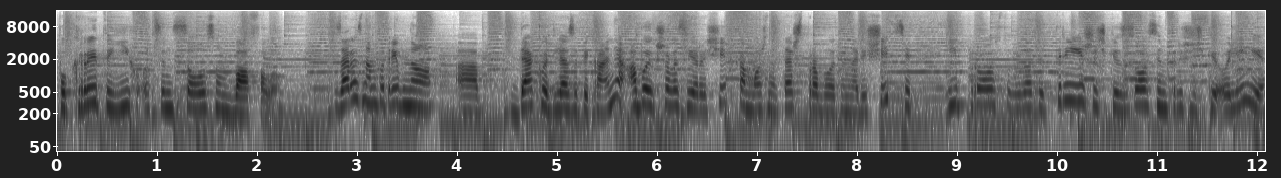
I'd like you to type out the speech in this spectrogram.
покрити їх оцим соусом бафало. Зараз нам потрібно деко для запікання, або якщо у вас є решітка, можна теж спробувати на решітці і просто додати трішечки, зовсім трішечки олії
